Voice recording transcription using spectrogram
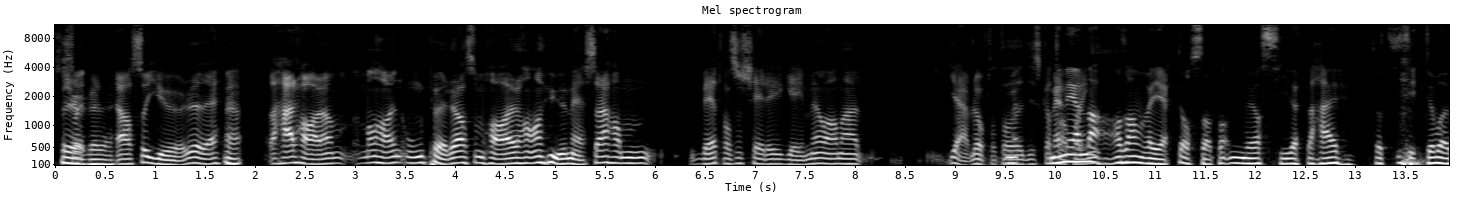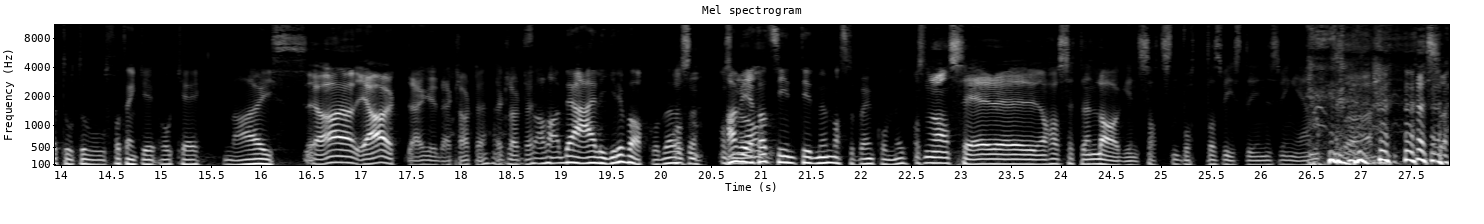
Så gjør dere det. Ja, så gjør dere det. Ja. Her har han, man har en ung fører da, som har, han har huet med seg. Han vet hva som skjer i gamet, og han er jævlig opptatt av det. De skal Men ta igjen, da, poeng. altså han vet jo også at han, ved å si dette her, så sitter jo bare Toto Wolff og tenker ok, nice. Ja, ja det, er, det er klart det. Det er klart det. Han, det er, ligger i bakhodet. Også- altså. også han vet han- at sin tid med masse poeng kommer. Og når han ser, eh, har sett den laginnsatsen Bottas viste inn i sving 1, så, så,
